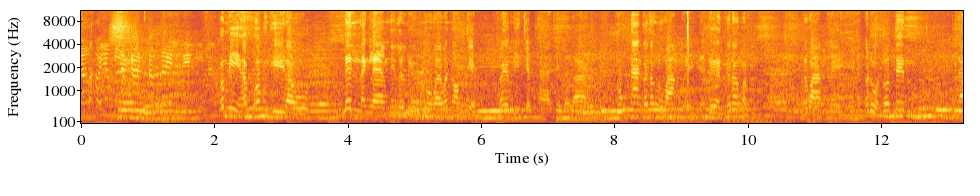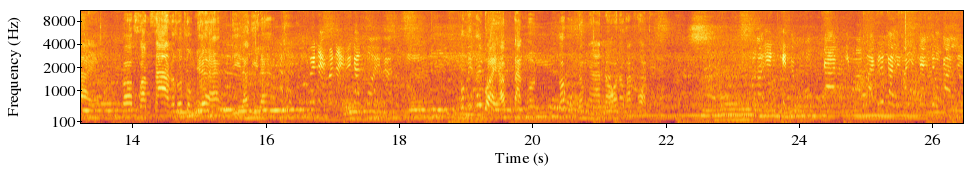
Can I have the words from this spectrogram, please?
น้องเขายังมีอาการทำได้หรืออะไรอย่างนี้ไหม ก็มีครับเพราะบางทีเราเล่นแรงๆบางทีเราลืมตัวไปว่าน้องเจ็บก็จะมีเจ็บแผลเจ็บอะไรบ้างลุกนั่งก็ต้องระวังอะไรอย่างเงี้ยเดินก็ต้องแบบระวังอะไรอย่างเงี้ยกระโดดโลดเต้นไม่ได้ครับก็ความซ่าก็ลดลงเยอะฮะดีแล้วดีแล้วไปไหนมาไหนด้วยกันบ่อยไหมก็ไม่ค่อยบ่อยครับต่างคนก็ผมทำงานน้องต้องพักผ่อนเราเองเห็นกับการขี่มอเตอร์ไซค์ด้วยกันเลยไหมอยู่แก๊งเดียวกันเลย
